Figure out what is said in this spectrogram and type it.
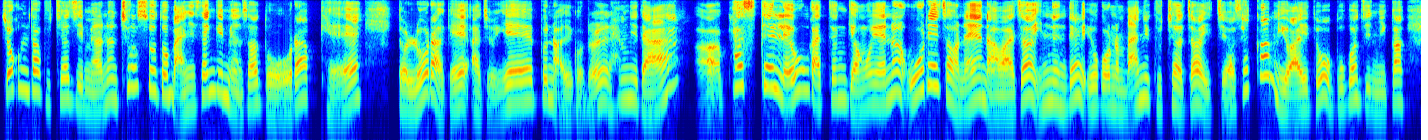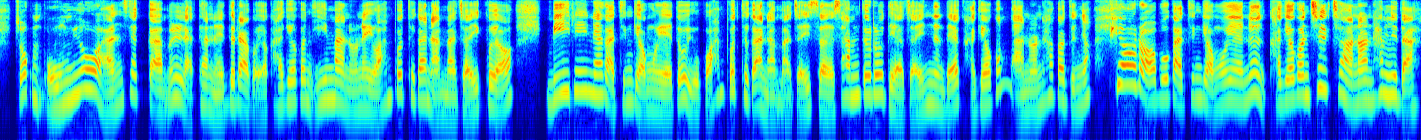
조금 더 굳혀지면은 층수도 많이 생기면서 노랗게 널널하게 아주 예쁜 얼굴을 합니다. 어, 파스텔 레온 같은 경우에는 오래전에 나와져 있는데 요거는 많이 굳혀져 있죠. 색감이 이 아이도 무거지니까 조금 오묘한 색감을 나타내더라고요. 가격은 2만 원에 요 한 포트가 남아져 있고요. 미리네 같은 경우에도 요거 한 포트가 남아져 있어요. 3두로 되어져 있는데 가격은 만원 하거든요. 퓨어러브 같은 경우에는 가격은 7,000원 합니다.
